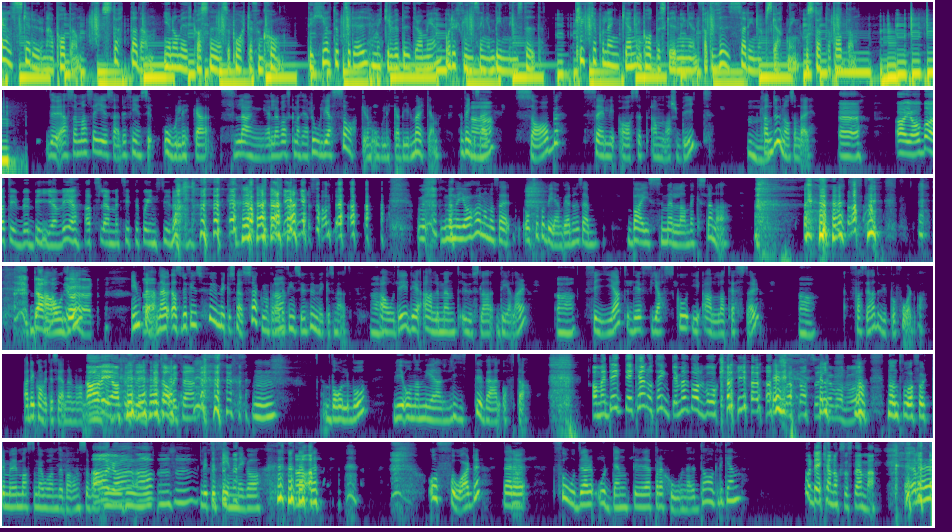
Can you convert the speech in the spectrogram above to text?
Älskar du den här podden? Stötta den genom IKAs nya supporterfunktion. Det är helt upp till dig hur mycket du vill bidra med och det finns ingen bindningstid. Klicka på länken i poddbeskrivningen för att visa din uppskattning och stötta podden. Du, alltså man säger ju så här, det finns ju olika slang eller vad ska man säga, roliga saker om olika bilmärken. Jag tänker så här. Saab, sälj aset annars byt. Mm. Kan du någon sån där? Eh, ja, jag har bara typ BMW, att slemmet sitter på insidan. Fast det är inget sånt. Men, men jag har någon så här, också på BMW, den är så här bajs mellan växlarna. Den har jag hört. Inte? Ja. Nej, alltså det finns hur mycket som helst. Söker man på det, Ja. det finns ju hur mycket som helst. Ja. Audi, det är allmänt usla delar. Fiat, det är fiasko i alla tester. Fast det hade vi på Ford va? Ja, det kommer vi till senare. Någon ja, vi, ja precis, det tar vi sen. Mm. Volvo, vi onanerar lite väl ofta. Ja men det, det kan jag nog tänka mig att Volvo-åkare gör. Alltså, de som kör Volvo. Någon, någon 240 med massor med Wonderbombs och bara, Ja, ja, mhm, ja. mhm. lite finnig och... och Ford, där Ja. det fordrar ordentliga reparationer dagligen. Och det kan också stämma. Eller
